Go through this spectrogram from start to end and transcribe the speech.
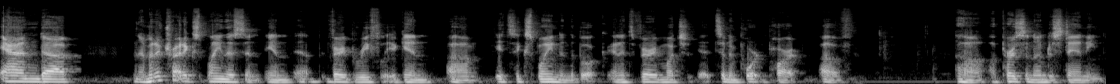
and uh, I'm going to try to explain this in, in uh, very briefly. Again, um, it's explained in the book, and it's very much it's an important part of uh, a person understanding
